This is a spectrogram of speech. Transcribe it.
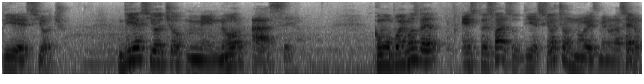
18. 18 menor a 0. Como podemos ver, esto es falso. 18 no es menor a 0.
